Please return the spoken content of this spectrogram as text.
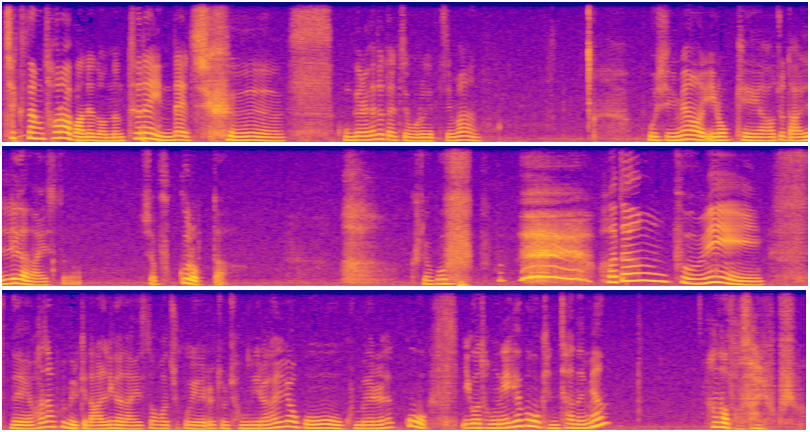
책상 서랍 안에 넣는 트레이인데 지금 공개를 해도 될지 모르겠지만 보시면 이렇게 아주 난리가 나 있어요. 진짜 부끄럽다. 하, 그리고 화장품이 네 화장품이 이렇게 난리가 나 있어가지고 얘를 좀 정리를 하려고 구매를 했고 이거 정리해보고 괜찮으면 하나 더 사려고요.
